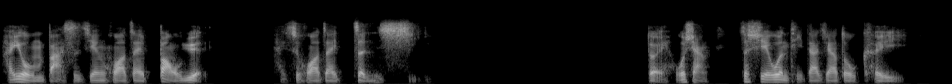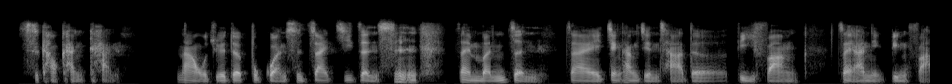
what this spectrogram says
还有我们把时间花在抱怨，还是花在珍惜？对，我想这些问题大家都可以思考看看。那我觉得，不管是在急诊室、在门诊、在健康检查的地方、在安宁病房，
